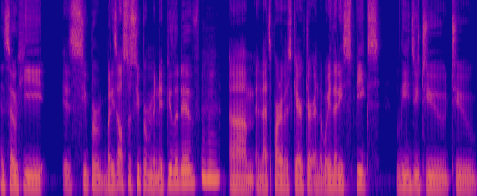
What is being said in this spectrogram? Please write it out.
and so he is super but he's also super manipulative Mhm. um, and that's part of his character and the way that he speaks leads you to to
